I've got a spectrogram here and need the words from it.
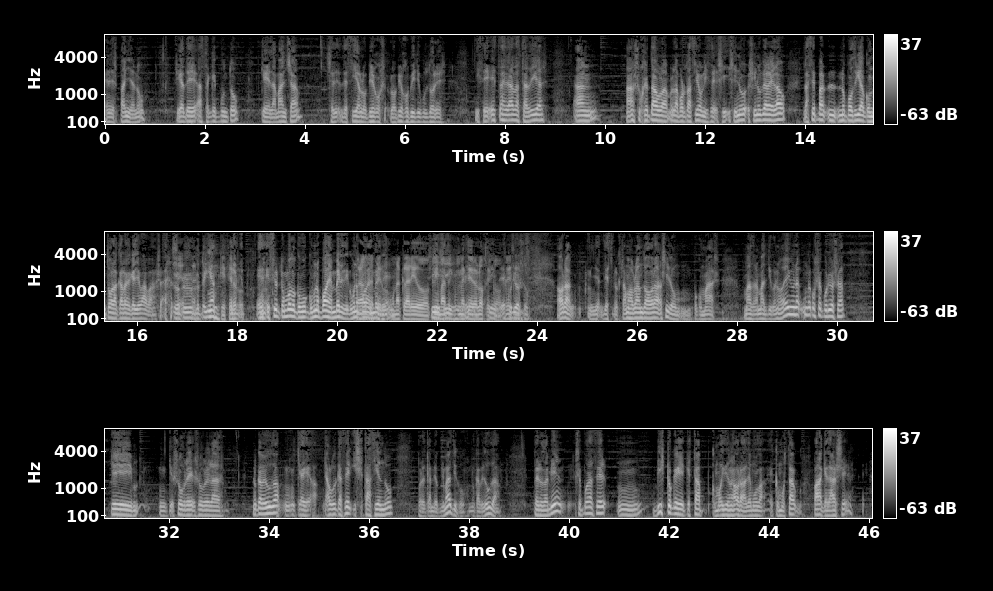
en España, ¿no? Fíjate hasta qué punto que en La Mancha se decían los viejos, los viejos viticultores, dice, estas heladas tardías han han sujetado la, la aportación. Dice, si, si, no, si no hubiera helado, la cepa no podría con toda la carga que llevaba. O sea, lo, lo, lo, tenían, que hicieron, en, en, cierto modo, como, como una poda en verde. Como una poda en verde. Un aclareo sí, climático, sí, meteorológico. Es curioso. Ahora, de lo que estamos hablando ahora ha sido un poco más, más dramático. ¿no? Hay una, una cosa curiosa que, que sobre, sobre las... No cabe duda que hay algo que hacer y se está haciendo por el cambio climático, no cabe duda pero también se puede hacer, mmm, visto que, que, está, como dicen ahora, de moda, como está para quedarse,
